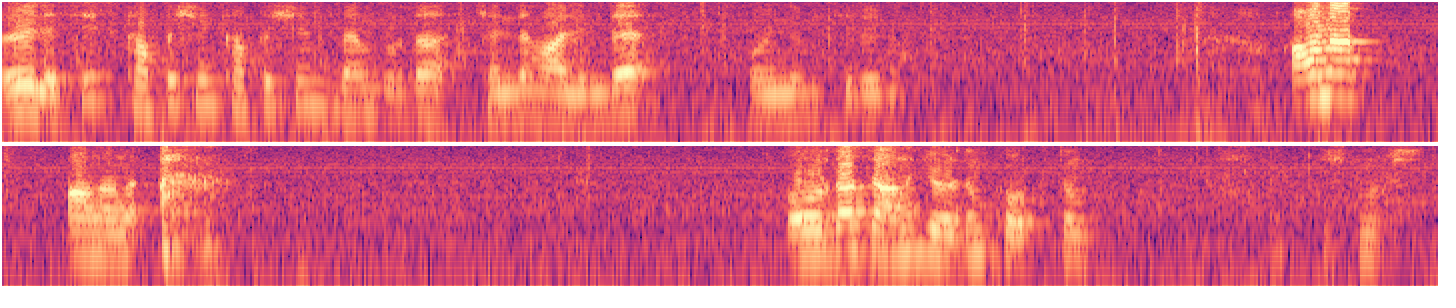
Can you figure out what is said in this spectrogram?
öyle siz kapışın kapışın ben burada kendi halimde oyunu bitiririm. Ana ananı Orada canı gördüm korktum. Düştüm aşağı.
